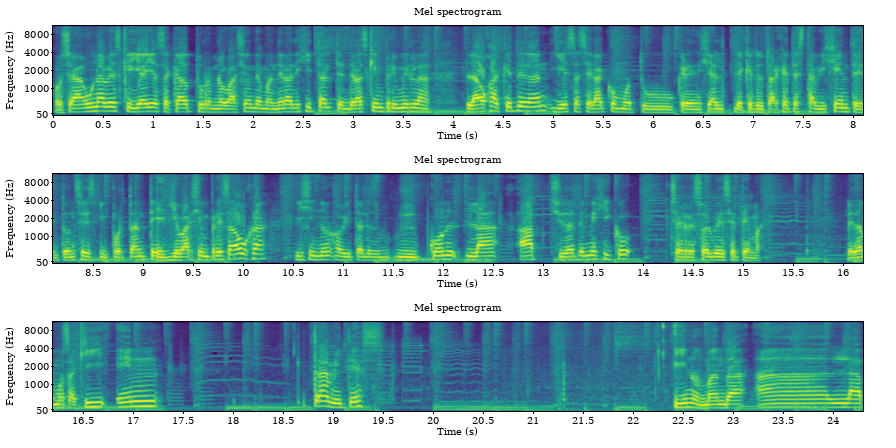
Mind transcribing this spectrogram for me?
O sea, una vez que ya hayas sacado tu renovación de manera digital, tendrás que imprimir la, la, hoja que te dan y esa será como tu credencial de que tu tarjeta está vigente. Entonces, importante llevar siempre esa hoja y si no, ahorita con la app Ciudad de México se resuelve ese tema. Le damos aquí en trámites y nos manda a la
